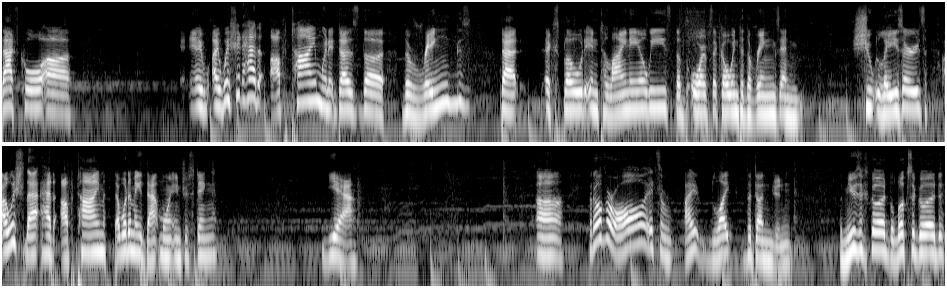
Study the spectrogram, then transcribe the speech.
That's cool. Uh, I, I wish it had uptime when it does the the rings that explode into line AoEs, the orbs that go into the rings and shoot lasers. I wish that had uptime. That would have made that more interesting. Yeah. Uh, but overall, it's a... I like the dungeon. The music's good, the looks are good.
